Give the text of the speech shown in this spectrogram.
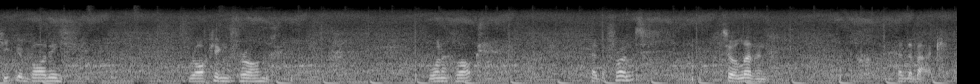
Keep your body rocking from one o'clock at the front to 11 at the back.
